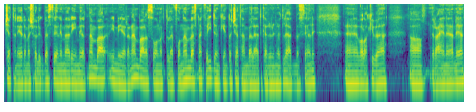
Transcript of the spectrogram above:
cseten érdemes velük beszélni, mert e-mailt nem vál, e-mailre nem válaszolnak, telefon nem vesznek, vagy időnként a cseten be lehet kerülni, hogy lehet beszélni valakivel a Ryanairnél.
